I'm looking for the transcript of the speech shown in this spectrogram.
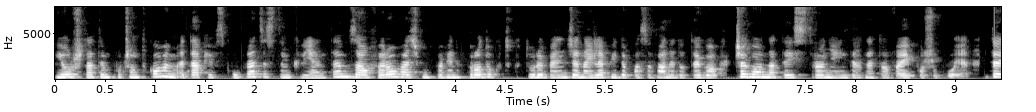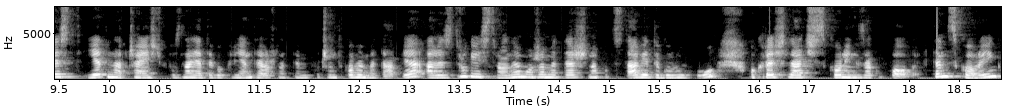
już na tym początkowym etapie współpracy z tym klientem zaoferować mu pewien produkt, który będzie najlepiej dopasowany do tego, czego on na tej stronie internetowej poszukuje. To jest jedna część poznania tego klienta już na tym początkowym etapie, ale z drugiej strony możemy też na podstawie tego ruchu określać scoring zakupowy. Ten scoring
